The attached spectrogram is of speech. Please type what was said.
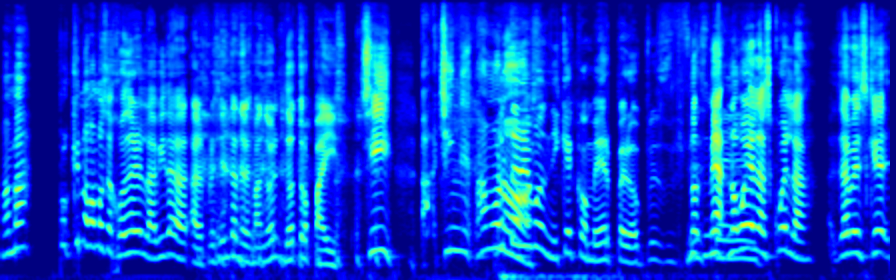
Mamá, ¿por qué no vamos a joderle la vida al presidente Andrés Manuel de otro país? Sí, ah, chingue, vámonos. No tenemos ni qué comer, pero pues... No, este, mira, no voy a la escuela. ¿Sabes qué?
